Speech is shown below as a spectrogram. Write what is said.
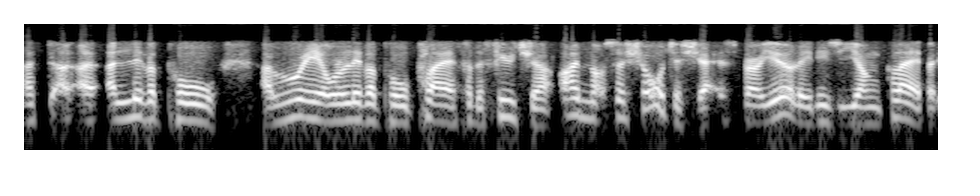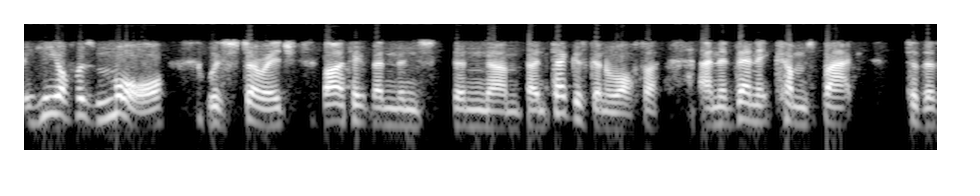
a, a, a Liverpool, a real Liverpool player for the future, I'm not so sure just yet. It's very early. He's a young player, but he offers more with Sturridge, I think, than than, than um, Benteke is going to offer. And then it comes back to the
